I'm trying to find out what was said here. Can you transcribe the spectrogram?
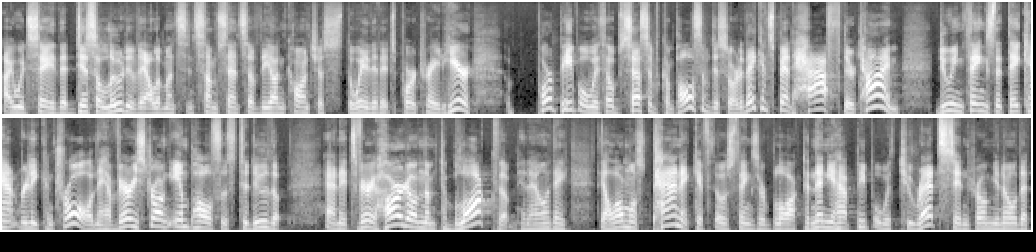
i would say the dissolutive elements in some sense of the unconscious the way that it's portrayed here poor people with obsessive compulsive disorder, they can spend half their time doing things that they can't really control and they have very strong impulses to do them. And it's very hard on them to block them, you know, they, they'll almost panic if those things are blocked. And then you have people with Tourette's syndrome, you know, that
